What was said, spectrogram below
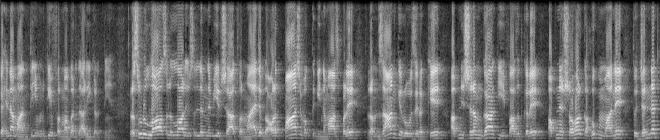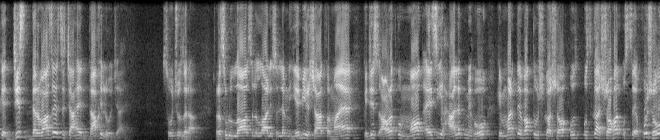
कहना मानती हैं, उनकी फरमा बरदारी करती हैं। रसूलुल्लाह सल्लल्लाहु अलैहि वसल्लम ने भी इरशाद फरमाया, जब औरत पाँच वक्त की नमाज़ पढ़े, रमज़ान के रोज़े रखे, अपनी शर्मगाह की हिफाजत करे, अपने शोहर का हुक्म माने तो जन्नत के जिस दरवाज़े से चाहे दाखिल हो जाए। सोचो ज़रा रसूलुल्लाह सल्लल्लाहु अलैहि वसल्लम ने यह भी इरशाद फरमाया है कि जिस औरत को मौत ऐसी हालत में हो कि मरते वक्त उसका शौ, उस, उसका शौहर उससे खुश हो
